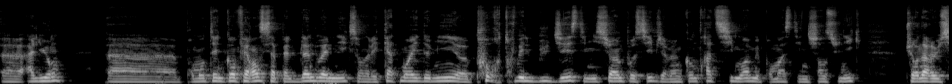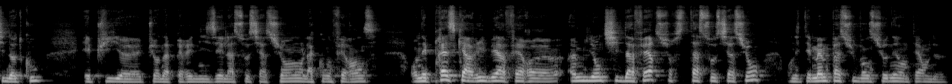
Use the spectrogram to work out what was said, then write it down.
à Lyon. Pour monter une conférence qui s'appelle Blend One Mix. On avait quatre mois et demi pour trouver le budget. C'était mission impossible. J'avais un contrat de six mois, mais pour moi, c'était une chance unique. Puis on a réussi notre coup. Et puis, euh, puis on a pérennisé l'association, la conférence. On est presque arrivé à faire euh, un million de chiffre d'affaires sur cette association. On n'était même pas subventionné en termes de,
